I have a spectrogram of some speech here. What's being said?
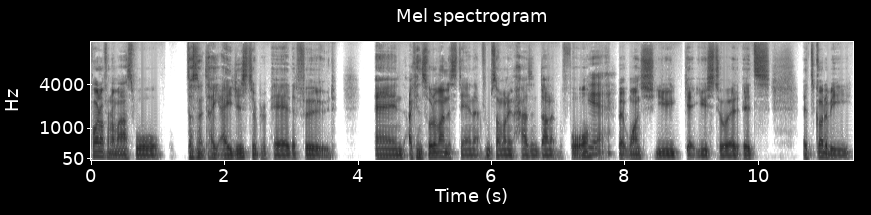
quite often I'm asked, well, doesn't it take ages to prepare the food? And I can sort of understand that from someone who hasn't done it before. Yeah. But once you get used to it, it's it's got to be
